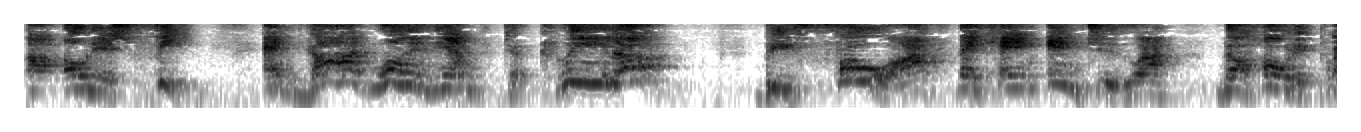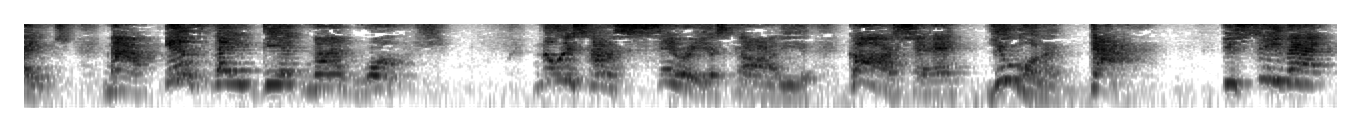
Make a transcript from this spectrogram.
uh, on his feet. And God wanted him to clean up before they came into uh, the holy place. Now, if they did not wash, notice how serious God is. God said, you're going to die. You see that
